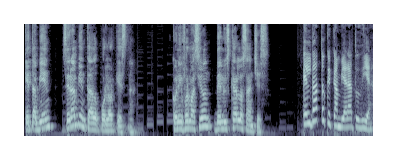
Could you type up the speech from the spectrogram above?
que también será ambientado por la orquesta. Con información de Luis Carlos Sánchez. El dato que cambiará tu día.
